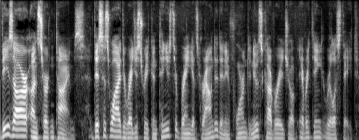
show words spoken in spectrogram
These are uncertain times. This is why the registry continues to bring its grounded and informed news coverage of everything real estate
